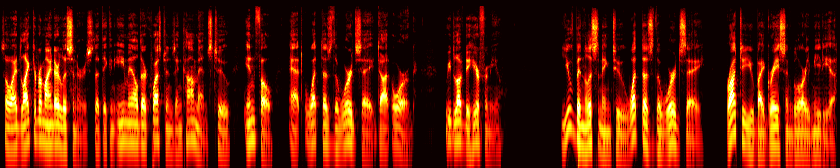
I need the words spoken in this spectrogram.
So I'd like to remind our listeners that they can email their questions and comments to info at whatdoesthewordsay.org. We'd love to hear from you. You've been listening to What Does the Word Say? brought to you by Grace and Glory Media.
